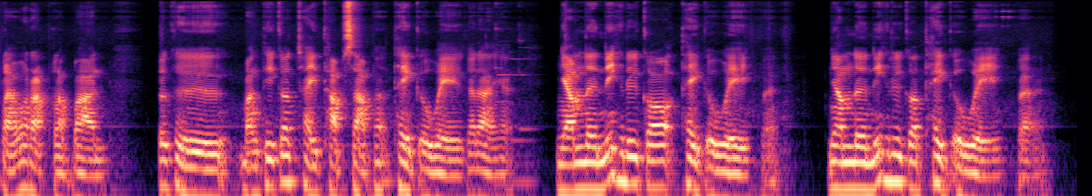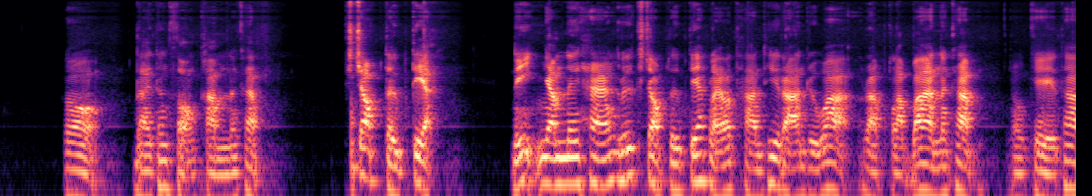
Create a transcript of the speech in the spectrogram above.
แปลว่ารับกลับบ้าน ก็คือบางทีก็ใช้ทับศัพท์ take away ก็ได้ฮะยำหนึ่งนี้หรือก็ take away ยำหนึ่งนี้หรือก็ take away ก็ได้ทั้งสองคำนะครับ ខ្ចប់ទៅផ្ទះនេះញ៉ាំនៅហាងឬខ្ចប់ទៅផ្ទះแปลว่าทานที่ร้านหรือว่ารับกลับบ้านนะครับโอเคถ้า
